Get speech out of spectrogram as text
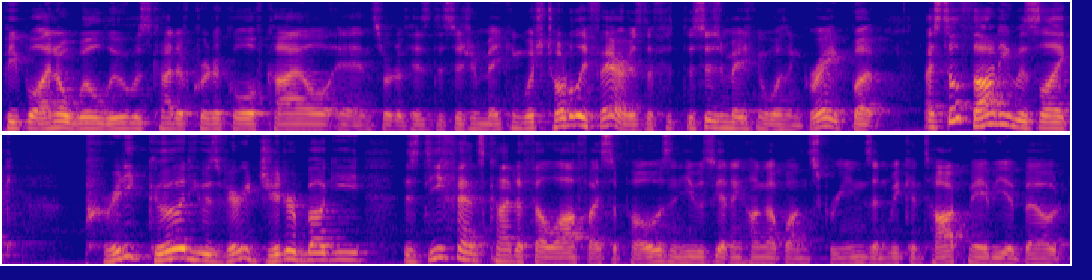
people. I know Will Lou was kind of critical of Kyle and sort of his decision making, which totally fair. His decision making wasn't great, but I still thought he was like pretty good. He was very jitterbuggy. His defense kind of fell off, I suppose, and he was getting hung up on screens. And we can talk maybe about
